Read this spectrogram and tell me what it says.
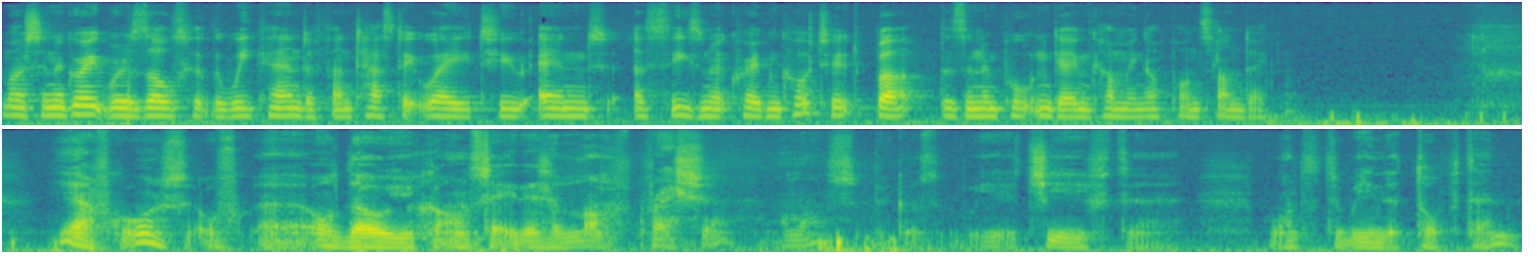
Martin, a great result at the weekend, a fantastic way to end a season at Craven Cottage, but there's an important game coming up on Sunday. Yeah, of course. Of, uh, although you can't say there's a lot of pressure on us because we achieved, uh, wanted to be in the top 10,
